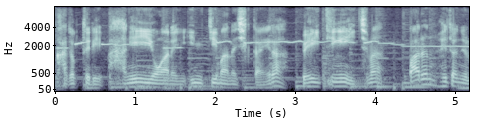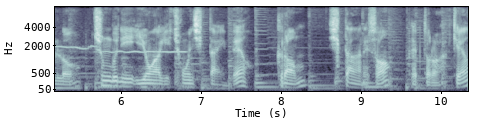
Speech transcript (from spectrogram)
가족들이 많이 이용하는 인기 많은 식당이라 웨이팅이 있지만 빠른 회전율로 충분히 이용하기 좋은 식당인데요. 그럼 식당 안에서 뵙도록 할게요.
